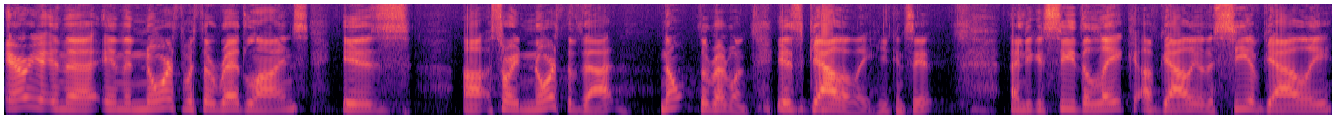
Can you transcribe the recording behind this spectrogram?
area in the, in the north with the red lines is uh, sorry, north of that, no, the red one, is Galilee. You can see it. And you can see the Lake of Galilee or the Sea of Galilee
